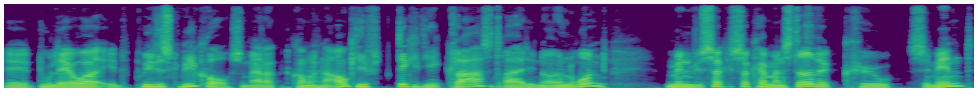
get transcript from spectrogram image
øh, du laver et politisk vilkår, som er, der kommer den her afgift. Det kan de ikke klare, så drejer de nøglen rundt. Men så, så kan man stadigvæk købe cement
